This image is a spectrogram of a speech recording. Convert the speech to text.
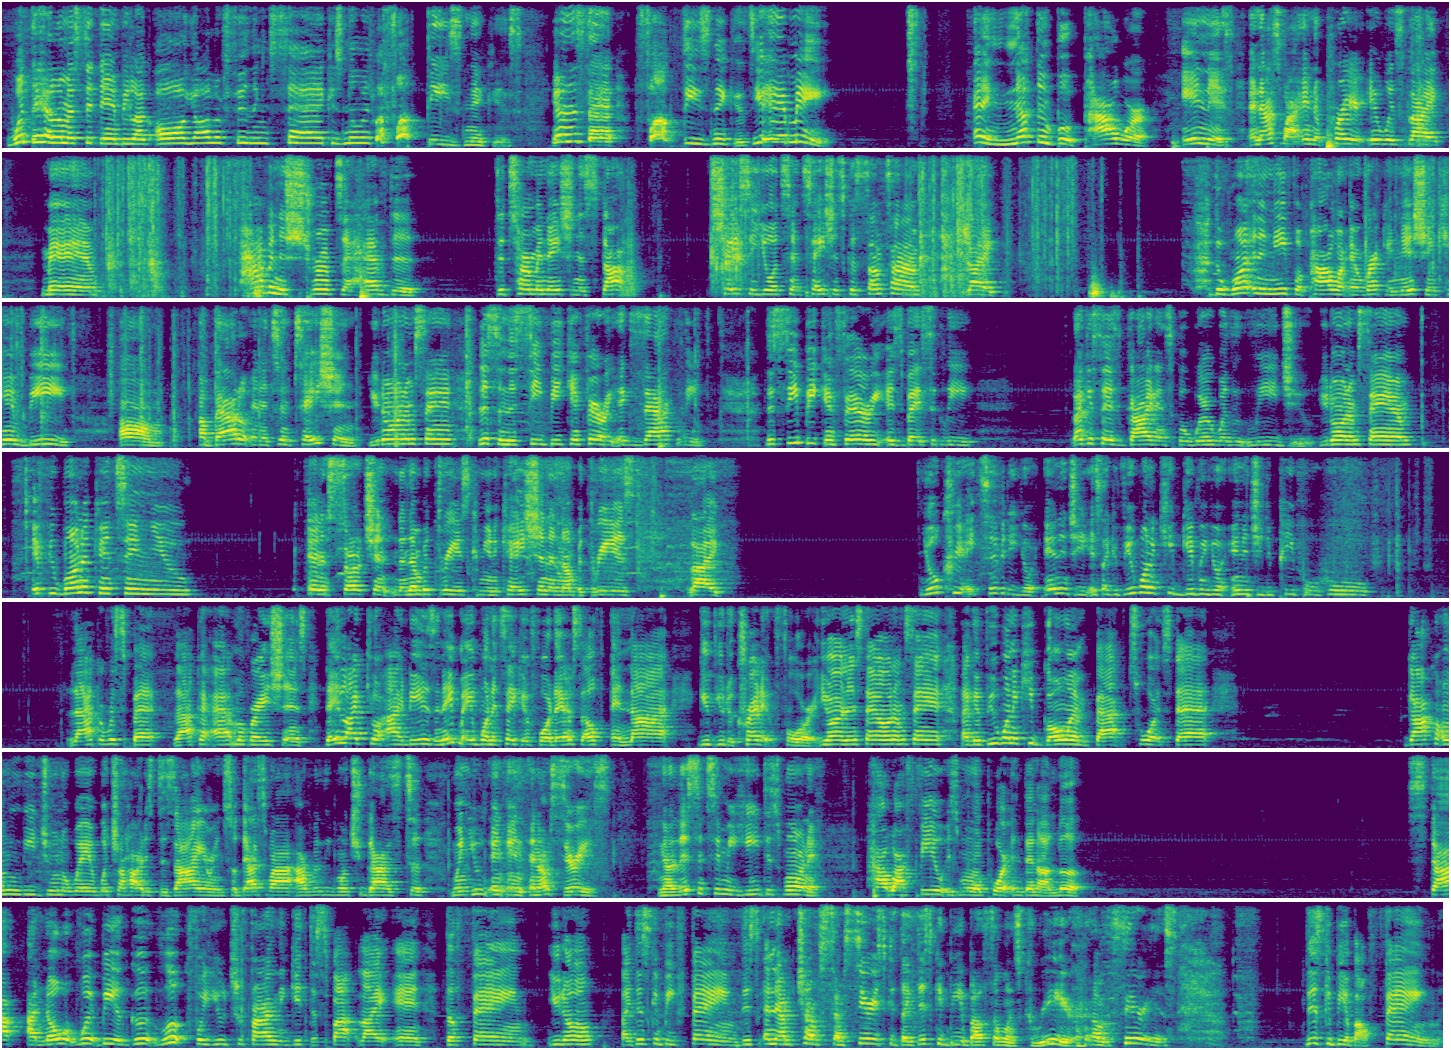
What the hell am I sit there and be like, oh, y'all are feeling sad because no one's... But Fuck these niggas. You understand? Fuck these niggas. You hear me? Ain't nothing but power in this. And that's why in the prayer, it was like, man, having the strength to have the determination to stop chasing your temptations. Because sometimes, like, the want and the need for power and recognition can be um a battle and a temptation. You know what I'm saying? Listen, the sea beacon fairy, exactly. The sea beacon fairy is basically like it says guidance, but where will it lead you? You know what I'm saying? If you want to continue in a search, and the number three is communication, and number three is like your creativity, your energy. It's like if you want to keep giving your energy to people who lack of respect, lack of admirations. They like your ideas and they may want to take it for their self and not give you the credit for it. You understand what I'm saying? Like if you want to keep going back towards that, God can only lead you in a way of what your heart is desiring. So that's why I really want you guys to, when you, and, and, and I'm serious. Now listen to me, heed this warning. How I feel is more important than I look. Stop. I know it would be a good look for you to finally get the spotlight and the fame you know? Like this could be fame. This and i'm trying i'm serious because like this could be about someone's career. I'm serious. This could be about fame.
